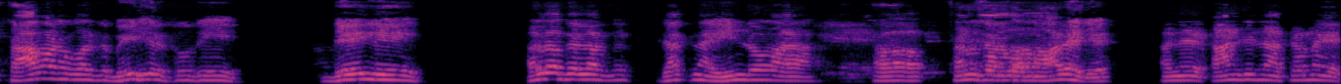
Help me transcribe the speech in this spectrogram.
શ્રાવણ વધ બીજ સુધી ડેલી અલગ અલગ જાતના હિંડોળા શણગારવામાં આવે છે. અને સાંજના સમયે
